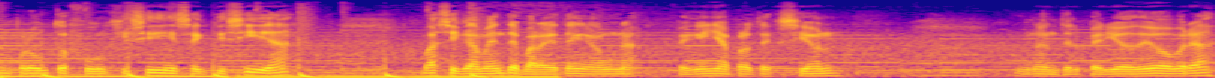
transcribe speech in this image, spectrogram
un producto fungicida e insecticida, básicamente para que tengan una pequeña protección durante el periodo de obra,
